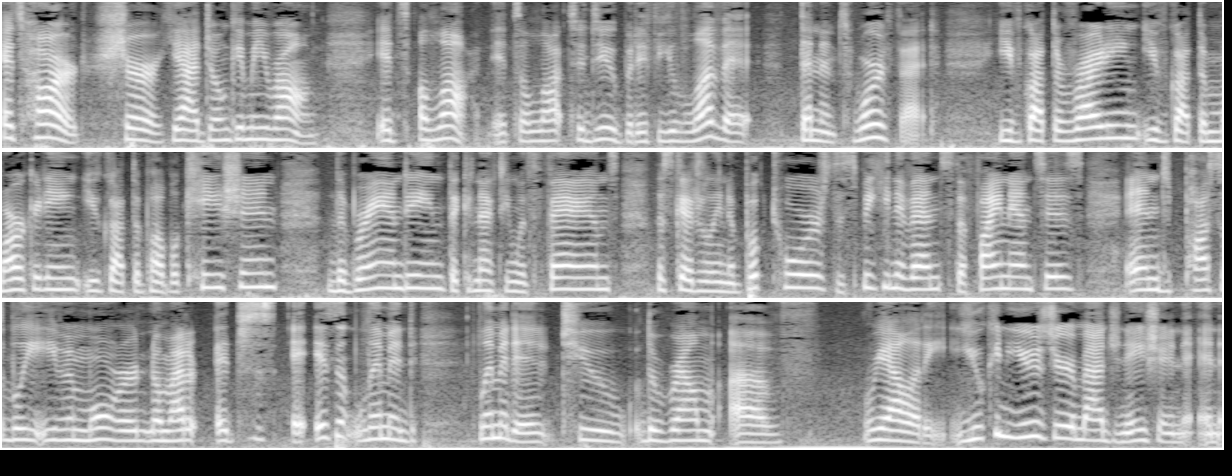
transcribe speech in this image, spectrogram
It's hard, sure. Yeah, don't get me wrong. It's a lot. It's a lot to do, but if you love it, then it's worth it. You've got the writing, you've got the marketing, you've got the publication, the branding, the connecting with fans, the scheduling of book tours, the speaking events, the finances, and possibly even more. No matter it just it isn't limited limited to the realm of reality. You can use your imagination and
